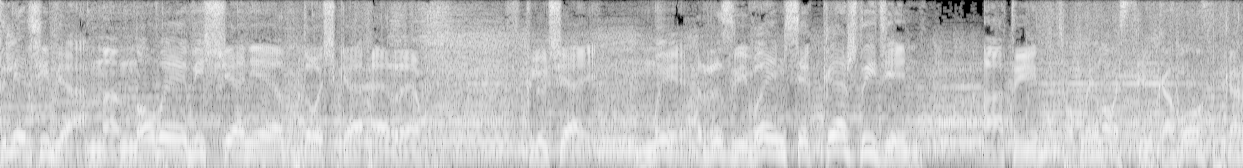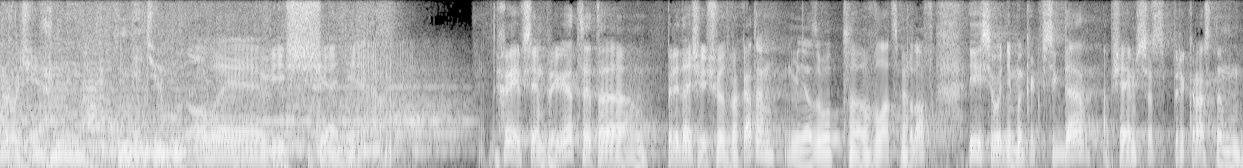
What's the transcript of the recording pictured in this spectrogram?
для тебя на новое вещание .рф. Включай. Мы развиваемся каждый день. А ты? Теплые новости. У кого? Короче. Новое вещание. Хей, всем привет! Это передача «Еще адвоката». Меня зовут э, Влад Смирнов. И сегодня мы, как всегда, общаемся с прекрасным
